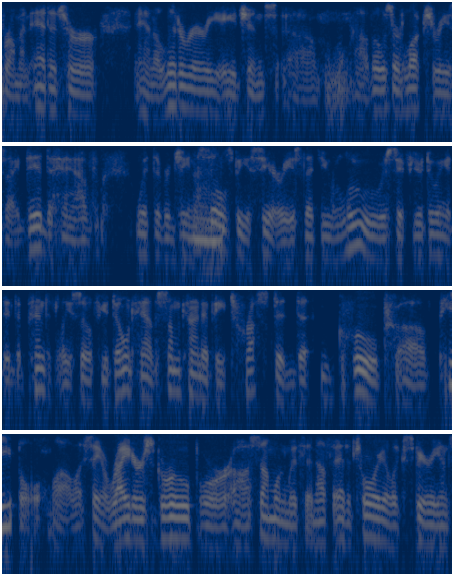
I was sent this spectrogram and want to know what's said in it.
from an editor and a literary agent. Um, uh, those are luxuries I did have with the Regina mm. Silsby series that you lose if you're doing it independently. So if you don't have some kind of a trusted group of people, well, let's say a writers group or uh, someone with enough editorial experience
